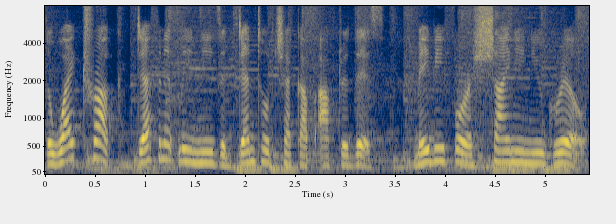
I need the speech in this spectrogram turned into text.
The white truck definitely needs a dental checkup after this, maybe for a shiny new grille.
